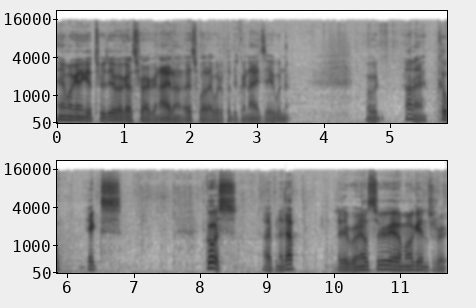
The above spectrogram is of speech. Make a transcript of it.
How am I going to get through there? I've got to throw a grenade on it. That's why they would have put the grenades there, wouldn't it? Or would, oh no, cool. X. Of course. Open it up. Let everyone else through. How am I getting through?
